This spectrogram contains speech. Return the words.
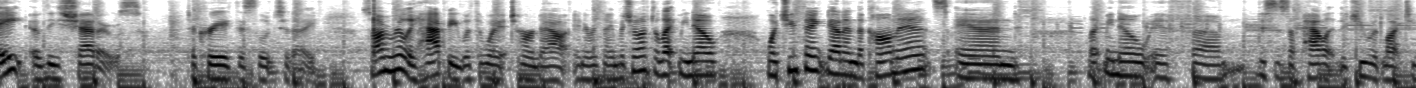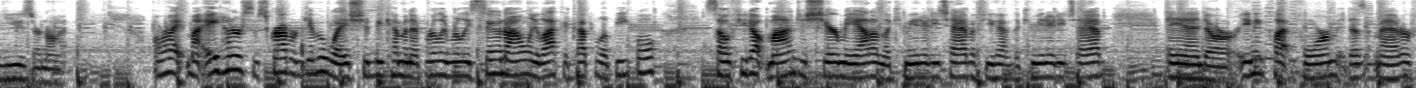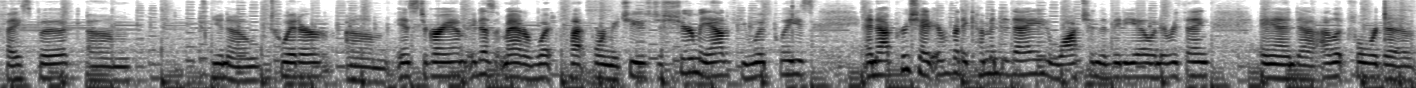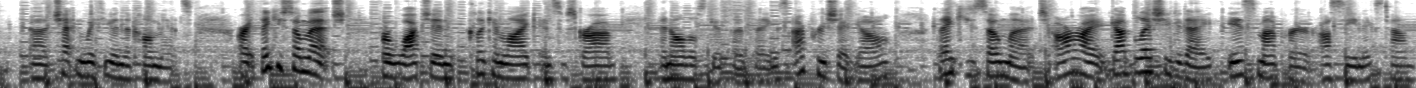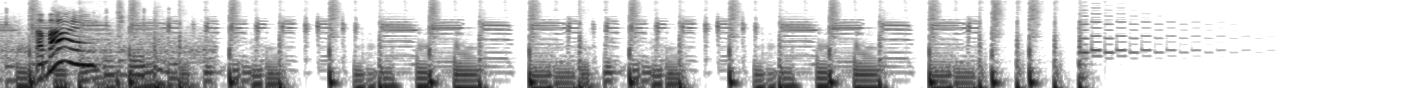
eight of these shadows to create this look today. So I'm really happy with the way it turned out and everything. But you'll have to let me know what you think down in the comments and let me know if um, this is a palette that you would like to use or not. All right, my 800 subscriber giveaway should be coming up really, really soon. I only like a couple of people. So if you don't mind, just share me out on the community tab if you have the community tab and or any platform. It doesn't matter, Facebook, um, you know, Twitter, um, Instagram. It doesn't matter what platform you choose. Just share me out if you would, please. And I appreciate everybody coming today, watching the video and everything. And uh, I look forward to uh, chatting with you in the comments. All right, thank you so much for watching, clicking like and subscribe and all those good fun things. I appreciate y'all. Thank you so much. All right, God bless you today is my prayer. I'll see you next time. Bye-bye.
